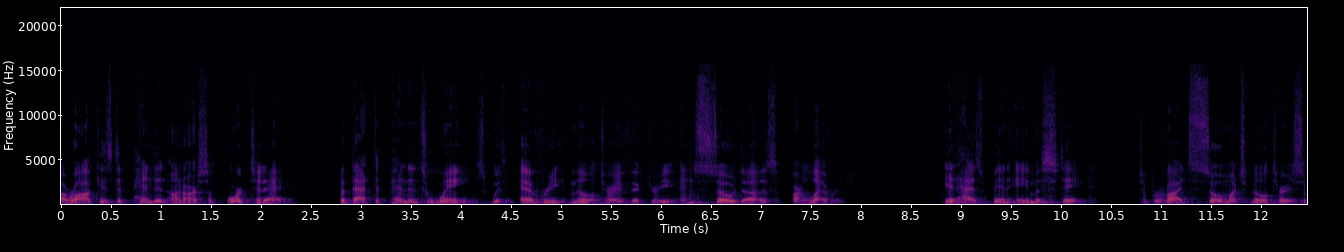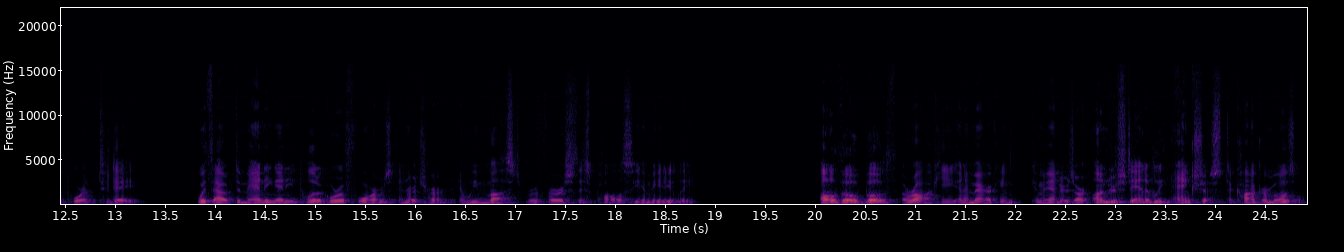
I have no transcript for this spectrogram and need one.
Iraq is dependent on our support today, but that dependence wanes with every military victory, and so does our leverage. It has been a mistake to provide so much military support to date without demanding any political reforms in return, and we must reverse this policy immediately. Although both Iraqi and American commanders are understandably anxious to conquer Mosul,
